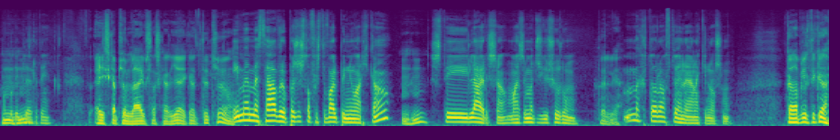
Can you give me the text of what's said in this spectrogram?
Από την Μμμ. PRT. Έχεις κάποιο live στα σκαριά ή κάτι τέτοιο; Είμαι μεθαύριο, παίζω στο φεστιβάλ ποινιού αρχικά Μμμ. στη Λάρισα μαζί με τους Γιουσουρούμ. Τέλεια. Μέχρι τώρα αυτό είναι ανακοινώσει μου. Καταπληκτικά.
